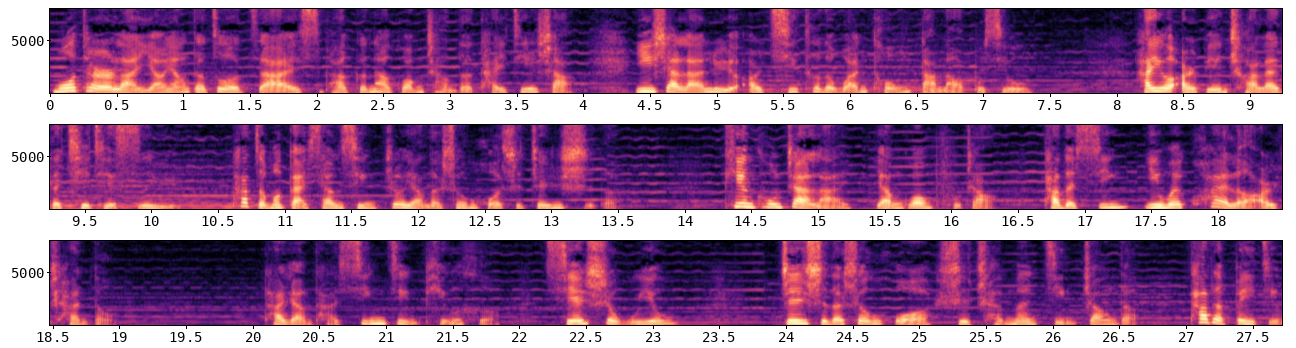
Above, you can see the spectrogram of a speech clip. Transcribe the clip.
模特儿懒洋洋地坐在斯帕格纳广场的台阶上，衣衫褴褛而奇特的顽童打闹不休，还有耳边传来的窃窃私语。他怎么敢相信这样的生活是真实的？天空湛蓝，阳光普照，他的心因为快乐而颤抖。他让他心境平和，闲事无忧。真实的生活是沉闷紧张的，他的背景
